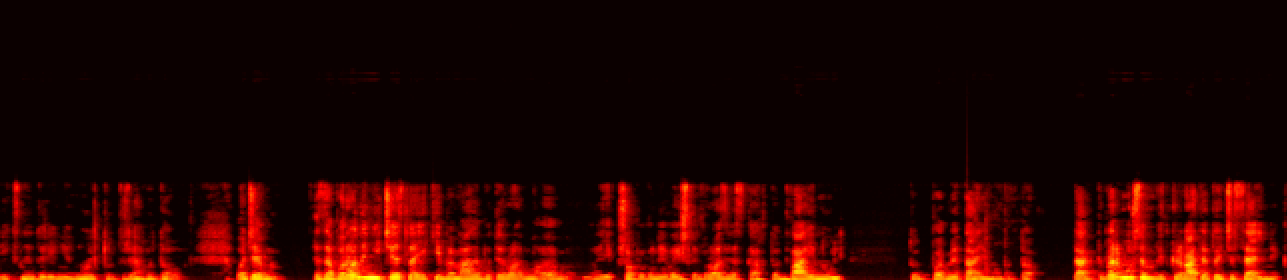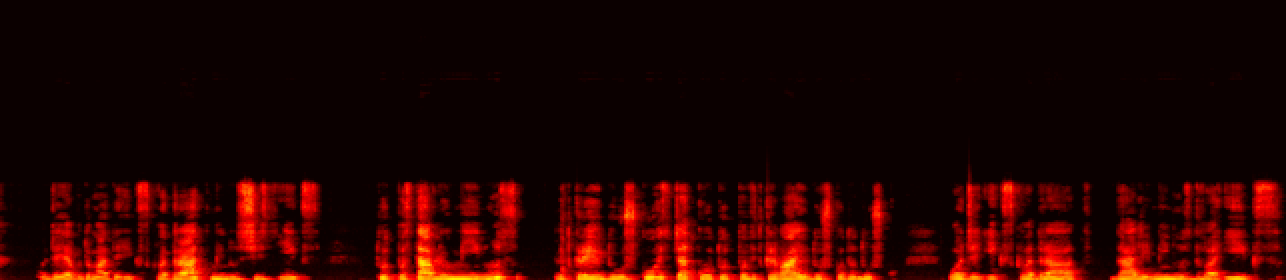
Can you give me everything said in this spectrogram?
х не дорівнює 0, тут вже готово. Отже, заборонені числа, які би мали бути, якщо б вони вийшли в розв'язках, то 2 і 0. Тут пам'ятаємо про то. Так, тепер мусимо відкривати той чисельник. Отже, я буду мати х квадрат мінус 6х. Тут поставлю мінус, відкрию дужку, і спочатку тут повідкриваю дужку на дужку. Отже, х квадрат, далі мінус 2х,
